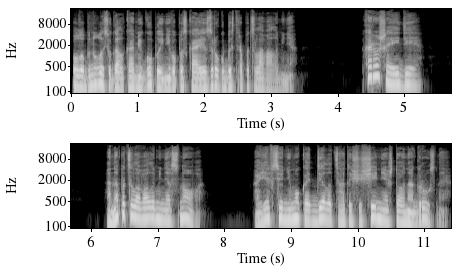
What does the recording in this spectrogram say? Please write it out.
Улыбнулась уголками губ и, не выпуская из рук, быстро поцеловала меня. «Хорошая идея». Она поцеловала меня снова. А я все не мог отделаться от ощущения, что она грустная.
